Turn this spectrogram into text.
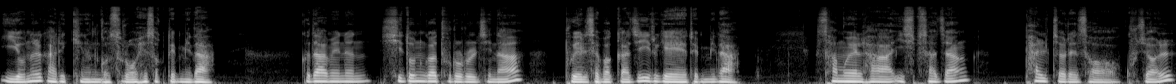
이온을 가리키는 것으로 해석됩니다. 그 다음에는 시돈과 두로를 지나 부엘세바까지 이르게 됩니다. 사무엘하 24장 8절에서 9절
